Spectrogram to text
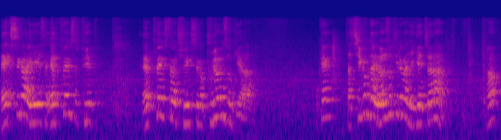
x가 a에서 fx, b, fx와 gx가 불연속이야. 오케이? 자, 지금 다 연속끼리만 얘기했잖아. 어?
